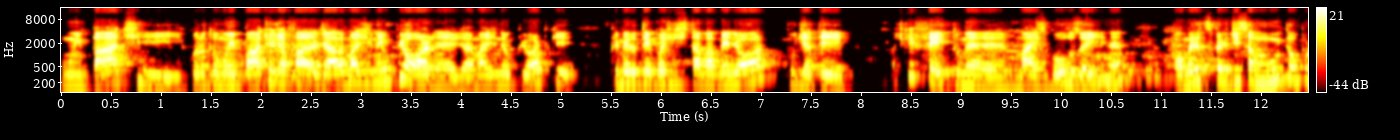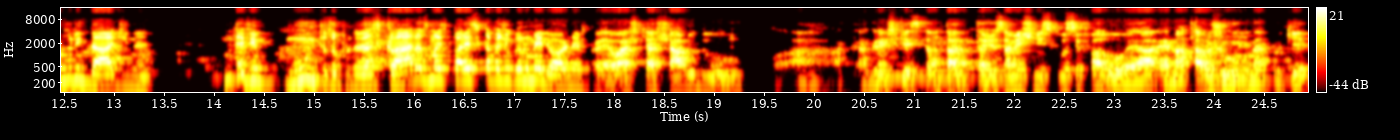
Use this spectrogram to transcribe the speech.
um empate e quando tomou um empate eu já, já imaginei o pior, né? Já imaginei o pior porque primeiro tempo a gente estava melhor, podia ter, acho que feito, né? Mais gols aí, né? O Palmeiras desperdiça muita oportunidade, né? Não teve muitas oportunidades claras, mas parece que estava jogando melhor, né? É, eu acho que a chave do. A, a, grande questão tá, tá justamente nisso que você falou, é, a, é matar o jogo, né? Porque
